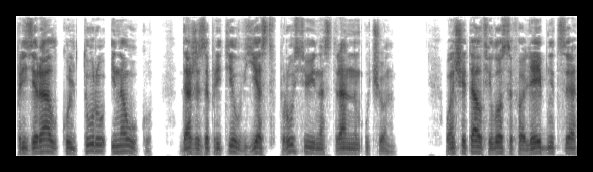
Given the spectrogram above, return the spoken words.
презирал культуру и науку, даже запретил въезд в Пруссию иностранным ученым. Он считал философа Лейбница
